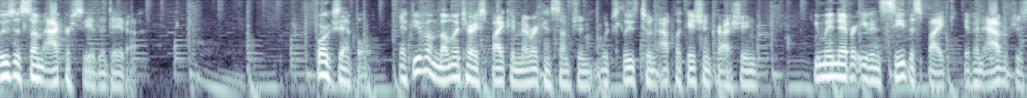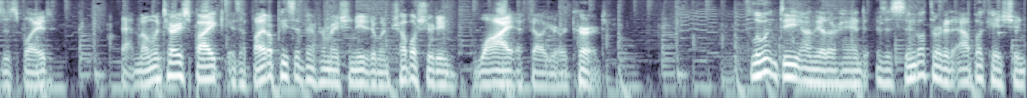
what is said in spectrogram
loses some accuracy of the data. For example, if you have a momentary spike in memory consumption which leads to an application crashing, you may never even see the spike if an average is displayed. That momentary spike is a vital piece of information needed when troubleshooting why a failure occurred. FluentD, on the other hand, is a single threaded application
